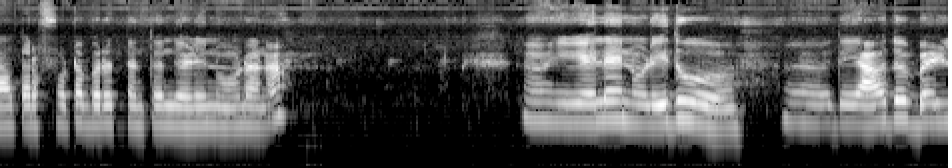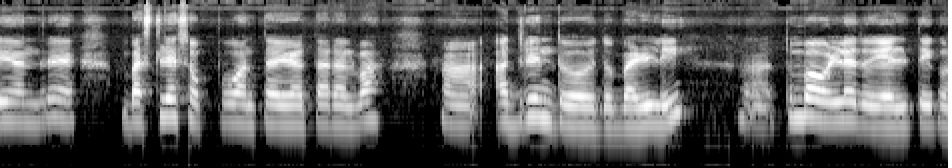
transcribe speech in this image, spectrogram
ಯಾವ ಥರ ಫೋಟೋ ಬರುತ್ತೆ ಅಂತಂದೇಳಿ ನೋಡೋಣ. ಎಲೆ ನೋಡಿ, ಇದು ಇದು ಯಾವುದು ಬಳ್ಳಿ ಅಂದರೆ ಬಸಳೆ ಸೊಪ್ಪು ಅಂತ ಹೇಳ್ತಾರಲ್ವ? ಅದರಿಂದು ಇದು ಬಳ್ಳಿ. ತುಂಬ ಒಳ್ಳೆಯದು ಎಲ್ತಿಗೂ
